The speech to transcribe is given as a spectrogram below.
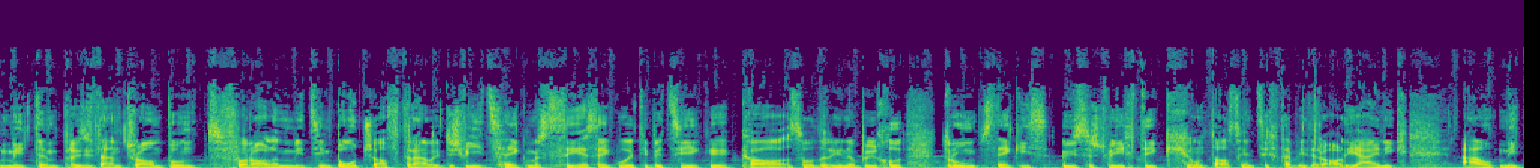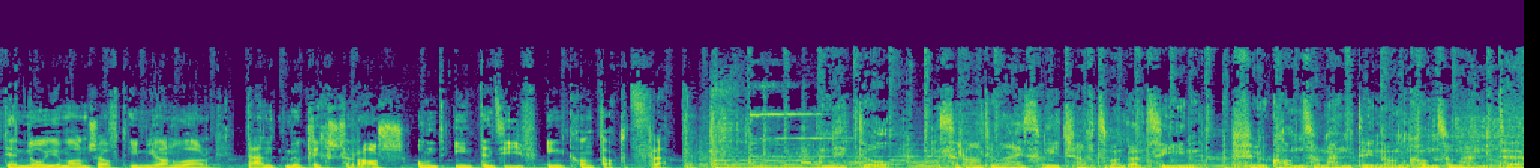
Mit dem Präsident Trump und vor allem mit seinem Botschafter auch in der Schweiz haben wir sehr, sehr gute Beziehungen gehabt, so der Rino Büchel. Darum sage ich es äußerst wichtig, und da sind sich dann wieder alle einig, auch mit der neuen Mannschaft im Januar dann möglichst rasch und intensiv in Kontakt zu treten. Netto, das Radio 1 Wirtschaftsmagazin für Konsumentinnen und Konsumenten.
